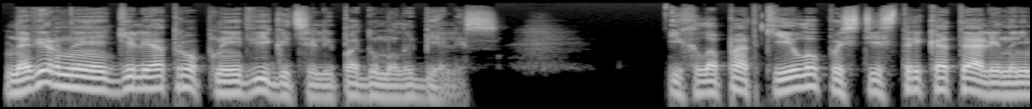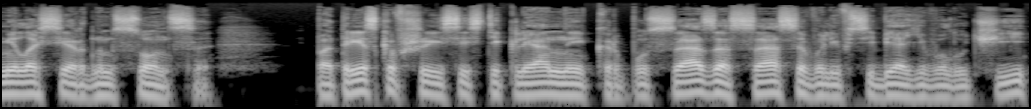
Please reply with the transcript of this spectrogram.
«Наверное, гелиотропные двигатели», — подумала Белис. Их лопатки и лопасти стрекотали на немилосердном солнце. Потрескавшиеся стеклянные корпуса засасывали в себя его лучи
